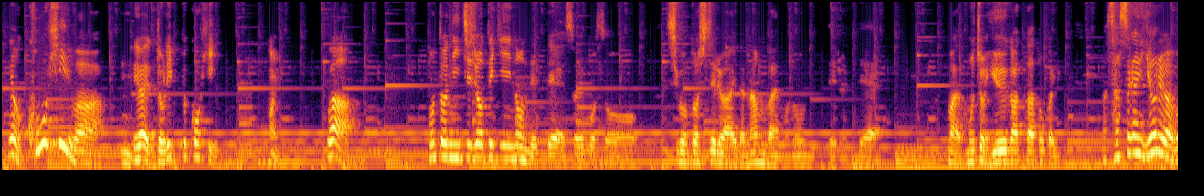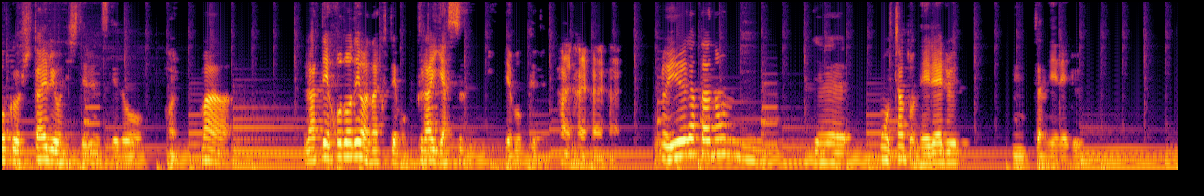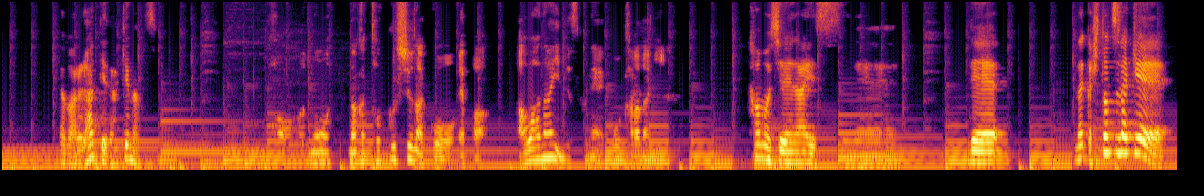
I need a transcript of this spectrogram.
でもコーヒーは、うんいわゆるドリップコーヒーはいは、本当に日常的に飲んでて、それこそ仕事してる間何杯も飲んでるんで、まあもちろん夕方とか、まあさすがに夜は僕控えるようにしてるんですけど、はいまあ、ラテほどではなくても暗い休みって僕。はいはいはいはい。夕方飲んで、もうちゃんと寝れる。うんじゃあ寝れる。だからラテだけなんですよ。はあ、もう、なんか特殊な、こう、やっぱ、合わないんですかね、こう、体に。かもしれないですね。で、なんか一つだけ、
